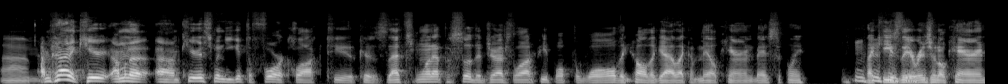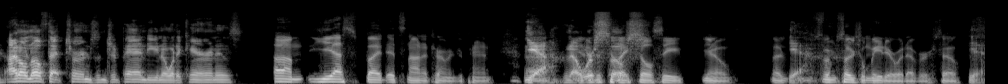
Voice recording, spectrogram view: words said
um, I'm kind of curious. I'm gonna I'm curious when you get to four o'clock too, because that's one episode that drives a lot of people up the wall. They call the guy like a male Karen, basically, like he's the original Karen. I don't know if that terms in Japan. Do you know what a Karen is? Um, yes, but it's not a term in Japan. Yeah, Um, no, you know, we're just I still see, you know, uh, Yeah. from social media or whatever. So, Yeah.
